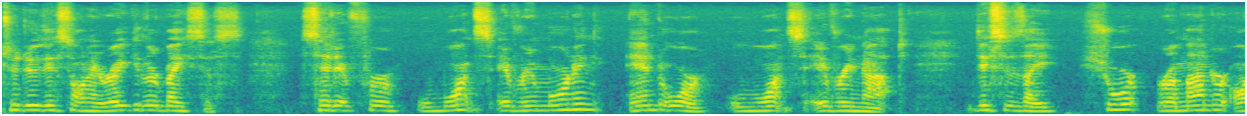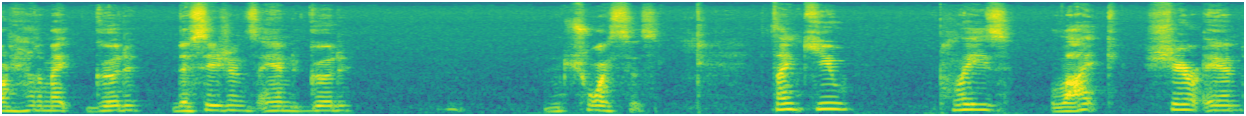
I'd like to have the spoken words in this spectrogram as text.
to do this on a regular basis. Set it for once every morning and or once every night. This is a short reminder on how to make good decisions and good choices. Thank you. Please like, share, and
